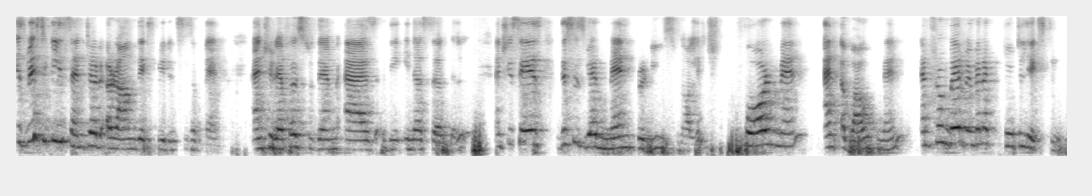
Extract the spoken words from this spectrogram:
is basically centered around the experiences of men. And she refers to them as the inner circle. And she says this is where men produce knowledge for men and about men, and from where women are totally excluded.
